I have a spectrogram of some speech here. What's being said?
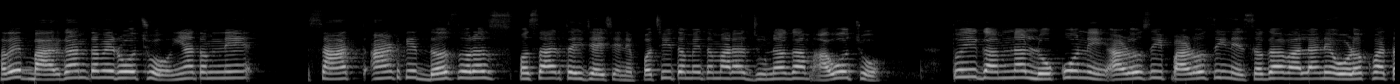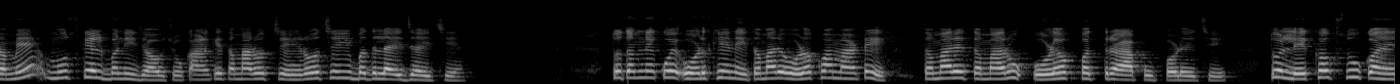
હવે બારગામ તમે રહો છો, અહીંયા તમને સાત, આઠ કે દસ વર્ષ પસાર થઈ જાય છે ને, પછી તમે તમારા જૂના ગામ આવો છો, તો એ ગામના લોકોને, આડોશી પાડોશીને, સગાવાલાને ઓળખવા તમે મુશ્કેલ બની જાઓ છો, કારણ કે તમારો ચહેરો છે એ બદલાઈ જાય છે. તો તમને કોઈ ઓળખે નહીં, તમારે ઓળખવા માટે તમારે તમારું ઓળખપત્ર આપવું પડે છે. તો લેખક શું કહે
